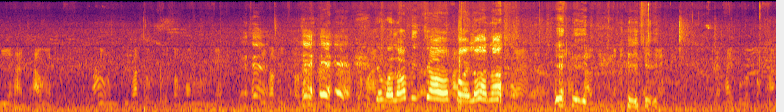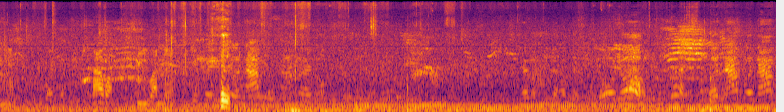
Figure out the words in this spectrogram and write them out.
มีอาหารเช้าไงที่ที่พักต้องเปิดสองห้องให้มันไงที่พักอีกประมาณประมาณ จะมารับเป็นเจ้าปล่อยรอดนะอ่าอาหารเช้าที่อันนั้นเป็นไงจะให้คนละสองพันไงห้าวันสี่วันไงโยโย่เปิดน้ำเปิดน้ำ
